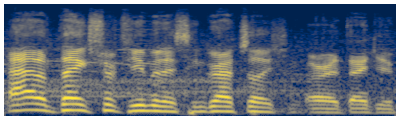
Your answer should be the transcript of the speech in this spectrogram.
Adam, thanks for a few minutes. Congratulations. All right, thank you.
